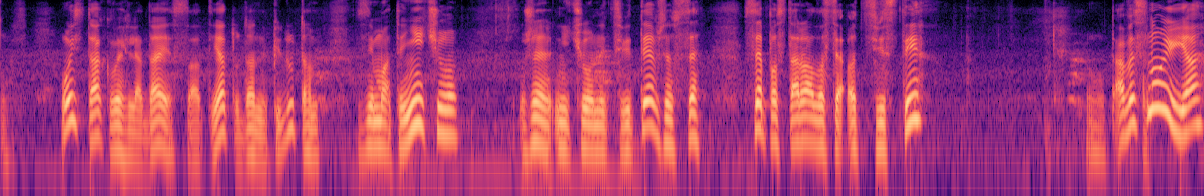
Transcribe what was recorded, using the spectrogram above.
Ось. Ось так виглядає сад. Я туди не піду, там знімати нічого, вже нічого не цвіте, вже все, все постаралося відцвісти. От. А весною я,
